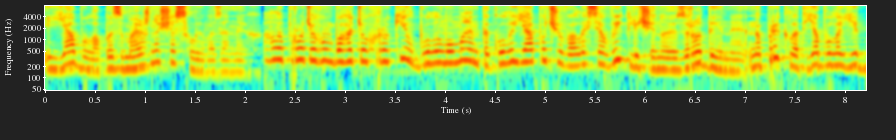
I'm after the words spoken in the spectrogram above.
і я була безмежно щаслива за них. Але протягом багатьох років були моменти, коли я почувалася виключеною з родини. Наприклад, я була єдиною,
